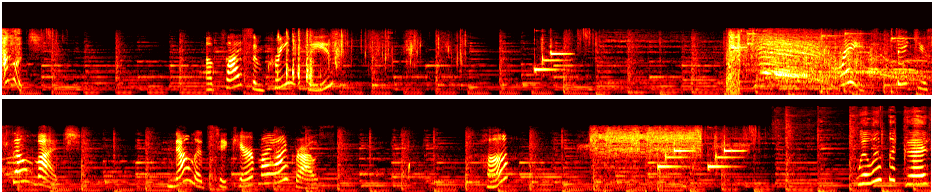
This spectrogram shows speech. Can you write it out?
Ouch! Apply some cream, please. Yay! Great! Thank you so much. Now let's take care of my eyebrows. Huh? Will it look good?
